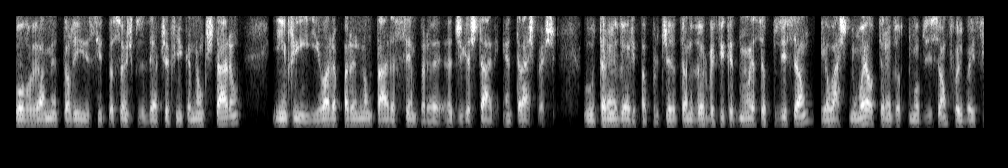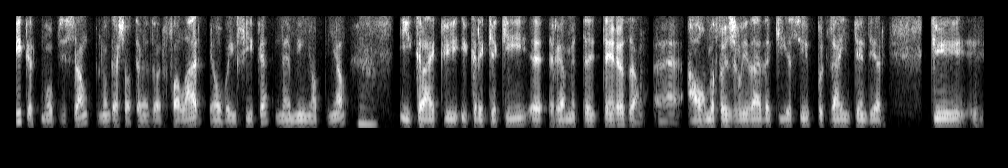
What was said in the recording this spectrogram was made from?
Houve realmente ali situações que os adeptos do Benfica não gostaram e, enfim, e agora para não estar a sempre a desgastar, entre aspas, o treinador e para proteger o treinador, o Benfica tomou essa posição. Eu acho que não é o treinador que tomou a posição, foi o Benfica que tomou a posição, que não deixa o treinador falar, é o Benfica, na minha opinião, uhum. e, creio que, e creio que aqui uh, realmente tem, tem razão. Uh, há uma fragilidade aqui, assim, porque dá a entender que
